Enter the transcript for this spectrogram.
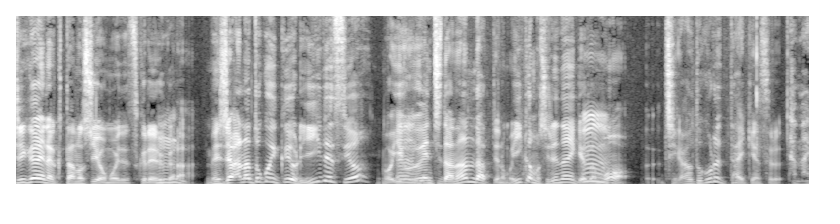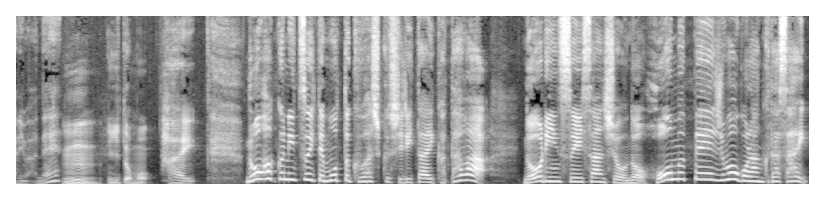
間違いなく楽しい思い出作れるから、メジャーなとこ行くよりいいですよ。もう遊園地だなんだっていうのもいいかもしれないけども、違うところで体験する。たまにはね、うんいいと思う。はい。農泊についてもっと詳しく知りたい方は農林水産省のホームページをご覧ください。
